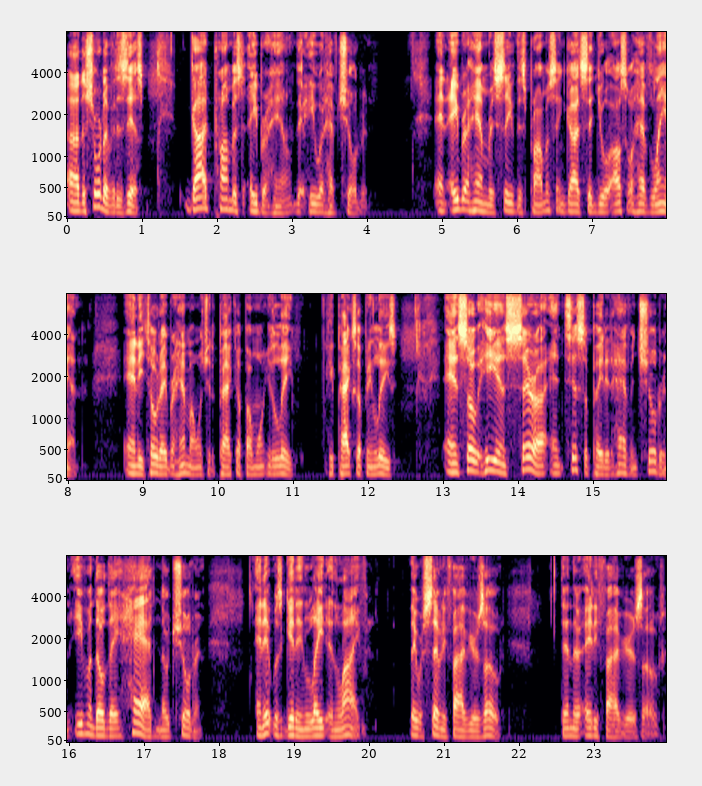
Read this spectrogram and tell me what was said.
uh, the short of it is this God promised Abraham that he would have children. And Abraham received this promise, and God said, You will also have land. And he told Abraham, I want you to pack up, I want you to leave. He packs up and he leaves. And so he and Sarah anticipated having children, even though they had no children and it was getting late in life. They were 75 years old. Then they're 85 years old.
